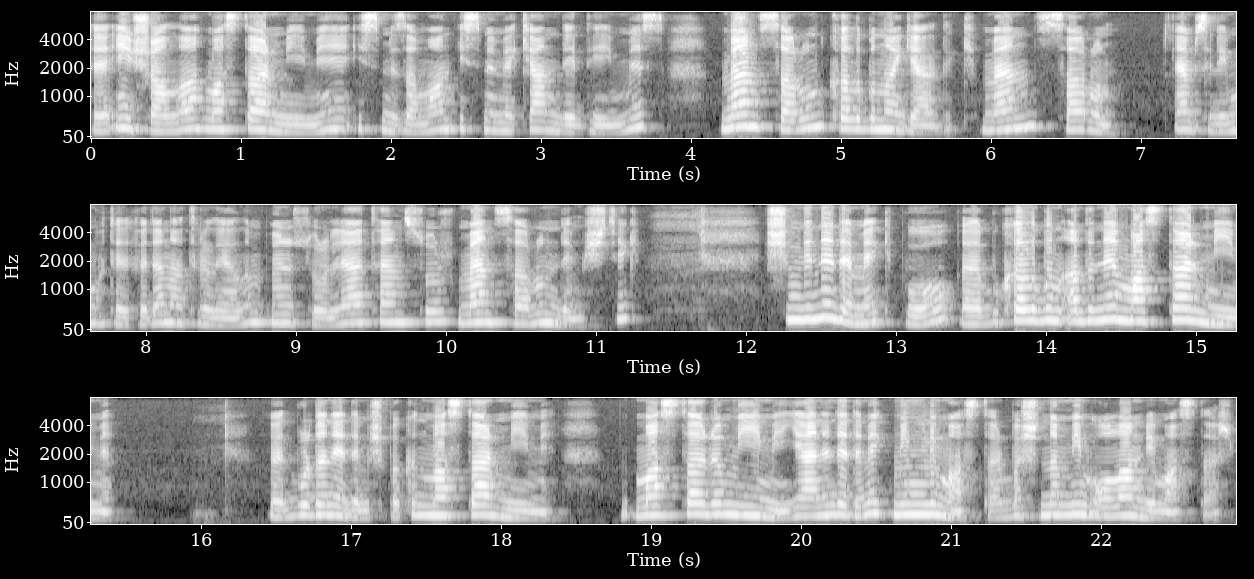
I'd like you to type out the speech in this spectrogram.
ee, inşallah mastar mimi, ismi zaman, ismi mekan dediğimiz men sarun kalıbına geldik. Men sarun. Emsili muhtelifeden hatırlayalım. Ünsur, la tensur, men sarun demiştik. Şimdi ne demek bu? Ee, bu kalıbın adı ne? Mastar mimi. Evet burada ne demiş bakın mastar mimi. Mastarı mimi yani ne demek? Mimli mastar. Başında mim olan bir mastar.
